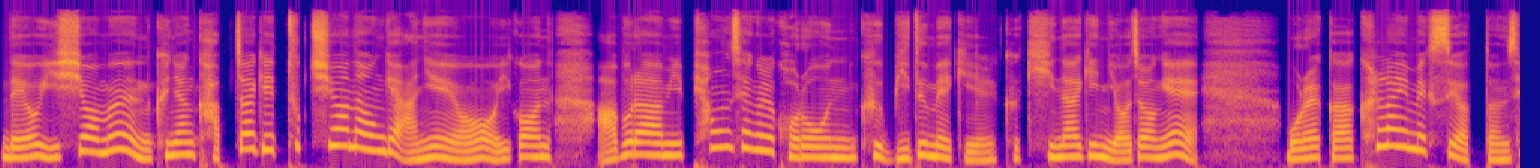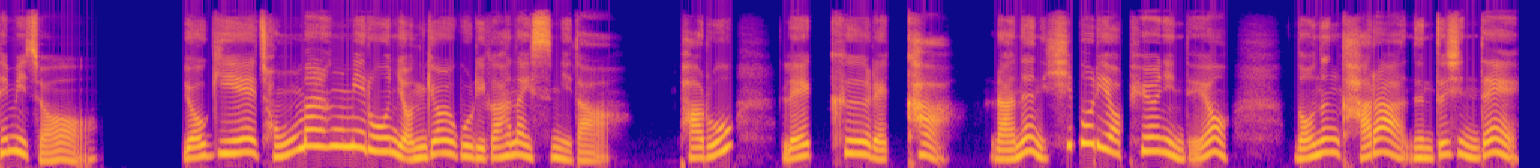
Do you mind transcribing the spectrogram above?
네요, 이 시험은 그냥 갑자기 툭 튀어나온 게 아니에요. 이건 아브라함이 평생을 걸어온 그 믿음의 길, 그 기나긴 여정의 뭐랄까 클라이맥스였던 셈이죠. 여기에 정말 흥미로운 연결고리가 하나 있습니다. 바로 레크 레카라는 히브리어 표현인데요. 너는 가라는 뜻인데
